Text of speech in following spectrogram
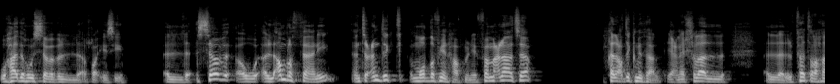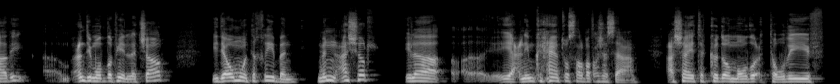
وهذا هو السبب الرئيسي. السبب أو الأمر الثاني أنت عندك موظفين هاف مليون فمعناته خل أعطيك مثال يعني خلال ال- الفترة هذه عندي موظفين ال HR يداومون تقريبا من 10 إلى يعني يمكن أحيانا توصل 14 ساعة عشان يتأكدون موضوع التوظيف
